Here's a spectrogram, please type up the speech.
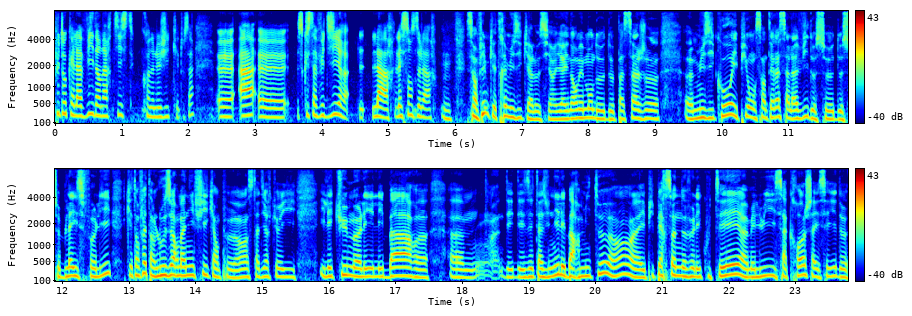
plutôt qu'à la vie d'un artiste chronologique et tout ça, euh, à euh, ce que ça veut dire l'art, l'essence de l'art. Hmm. C'est un film qui est très musical aussi. Hein. Il y a énormément de, passages euh, musicaux et puis on s'intéresse à la vie de ce, de ce Blaze Foley, qui est en fait un loser magnifique un peu. Hein. C'est-à-dire qu'il il écume les, les bars des, des États-Unis, les bars miteux, hein, et puis personne ne veut l'écouter, mais lui il s'accroche à essayer de,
